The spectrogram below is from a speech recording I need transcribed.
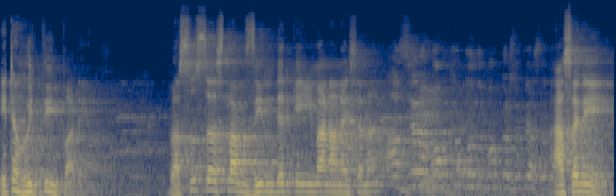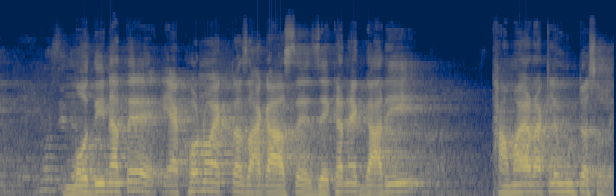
এটা হইতেই পারে। রাসুসাহ ইসলাম জিনদেরকে ইমান আনাইছে না? আসেনি? মদিনাতে এখনও একটা জায়গা আছে যেখানে গাড়ি থামায় রাখলে উল্টা চলে।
